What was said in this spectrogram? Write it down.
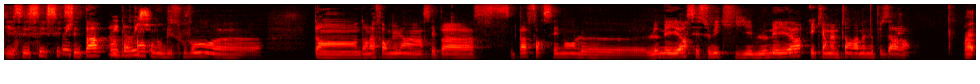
C'est une part bah importante qu'on oublie souvent euh, dans, dans, la Formule 1. Hein. C'est pas, c'est pas forcément le, le meilleur, c'est celui qui est le meilleur et qui en même temps ramène le plus d'argent. Ouais.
